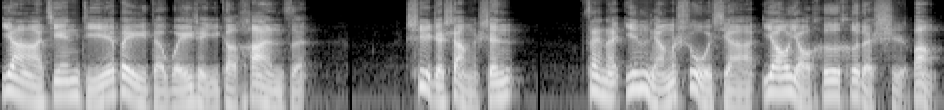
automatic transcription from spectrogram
压肩叠背的围着一个汉子，赤着上身，在那阴凉树下吆吆喝喝的使棒。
